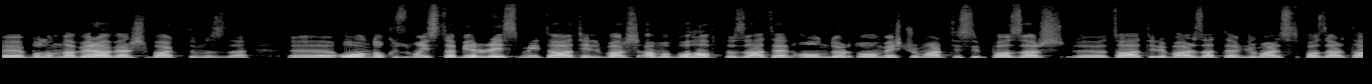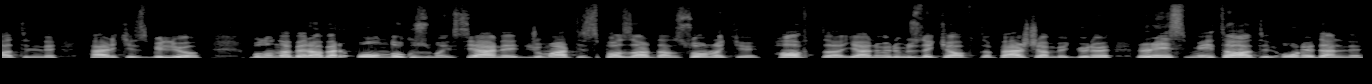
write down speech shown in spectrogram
Eee, bununla beraber baktığımızda, eee, 19 Mayıs'ta bir resmi tatil var ama bu hafta zaten 14-15 cumartesi, pazar, eee, tatili var. Zaten cumartesi, pazar tatilini herkes biliyor. Bununla beraber 19 Mayıs yani cumartesi, pazardan sonraki hafta yani önümüzdeki hafta perşembe günü resmi tatil. O nedenle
